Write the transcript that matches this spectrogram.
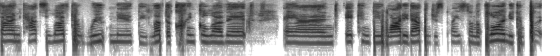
fun. Cats love to root in it, they love the crinkle of it. And it can be wadded up and just placed on the floor, and you can put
